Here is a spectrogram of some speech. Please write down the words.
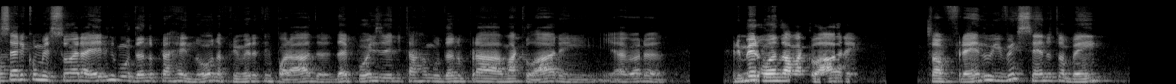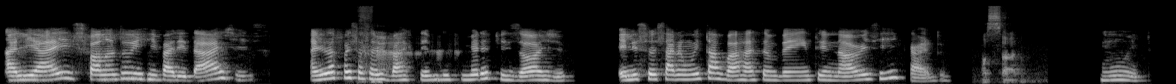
a série começou, era ele mudando para Renault na primeira temporada. Depois ele tava mudando para McLaren. E agora, primeiro ano da McLaren, sofrendo e vencendo também. Aliás, falando em rivalidades, ainda foi essa barra que teve no primeiro episódio. Eles forçaram muita barra também entre Norris e Ricardo. Passaram. Muito.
